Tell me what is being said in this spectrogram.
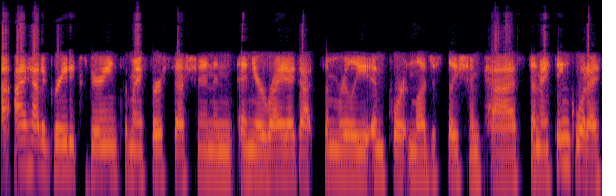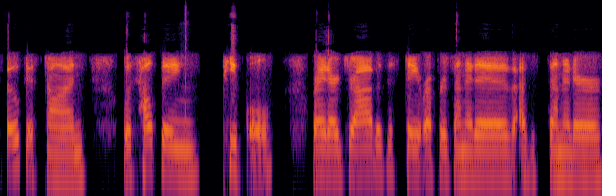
I had a great experience in my first session, and, and you're right, I got some really important legislation passed. And I think what I focused on was helping people, right? Our job as a state representative, as a senator,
